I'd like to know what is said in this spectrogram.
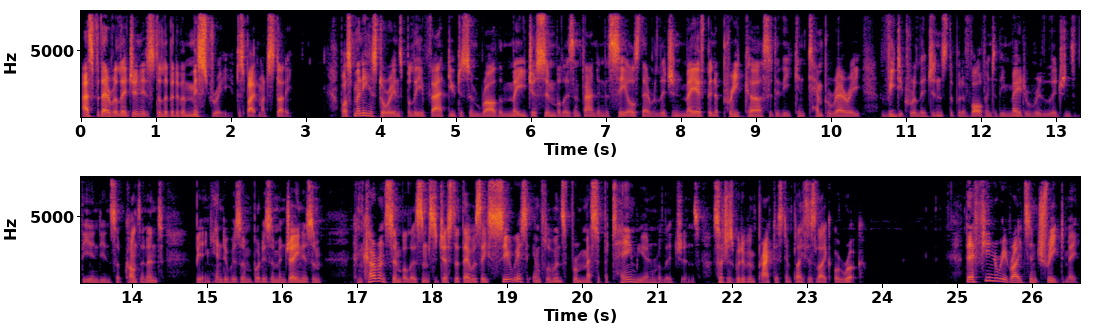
As for their religion, it's still a bit of a mystery, despite much study. Whilst many historians believe that, due to some rather major symbolism found in the seals, their religion may have been a precursor to the contemporary Vedic religions that would evolve into the major religions of the Indian subcontinent, being Hinduism, Buddhism, and Jainism, concurrent symbolism suggests that there was a serious influence from Mesopotamian religions, such as would have been practiced in places like Uruk. Their funerary rites intrigued me,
